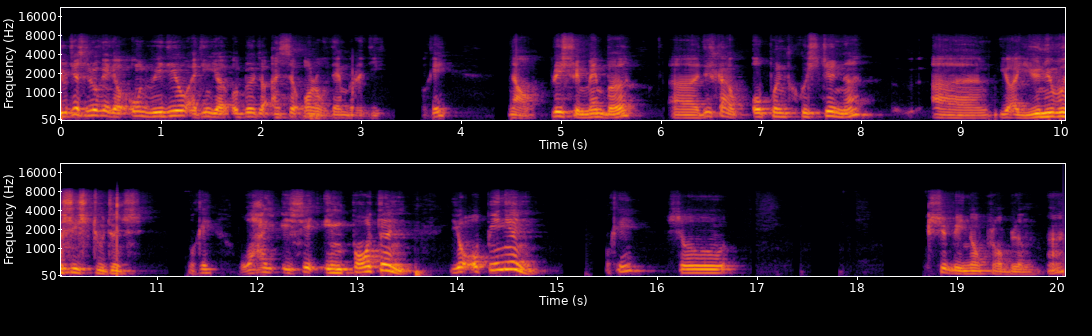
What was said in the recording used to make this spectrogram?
you just look at your own video. I think you're able to answer all of them already. Okay, now please remember uh, this kind of open question. Uh, uh, you are university students. Okay, why is it important? Your opinion. Okay, so should be no problem. Huh?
